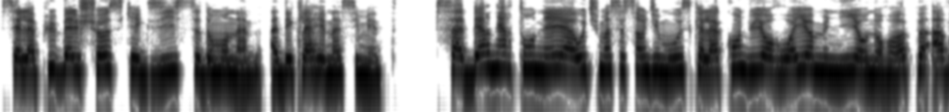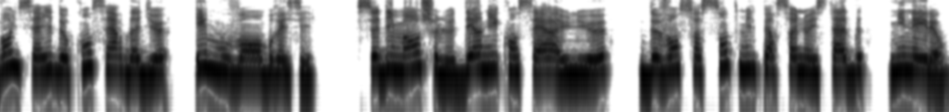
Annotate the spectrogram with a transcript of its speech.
c'est la plus belle chose qui existe dans mon âme, a déclaré Nascimento. Sa dernière tournée, à última sessão de música, l'a conduit au Royaume-Uni et en Europe avant une série de concerts d'adieu émouvants au Brésil. Ce dimanche, le dernier concert a eu lieu devant 60 000 personnes au stade Mineiro.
